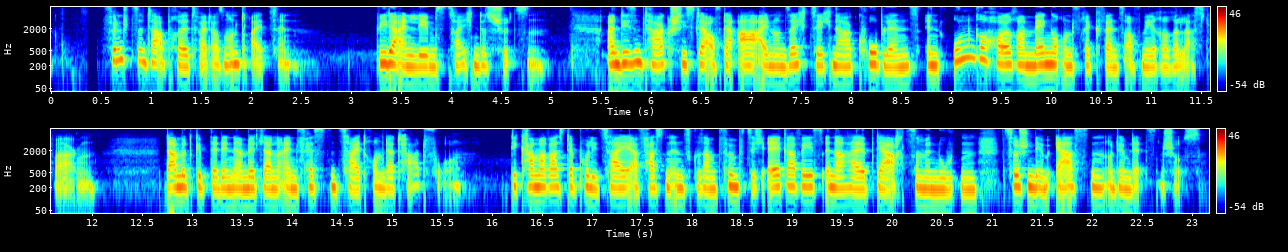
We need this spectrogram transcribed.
15. April 2013. Wieder ein Lebenszeichen des Schützen. An diesem Tag schießt er auf der A61 nahe Koblenz in ungeheurer Menge und Frequenz auf mehrere Lastwagen. Damit gibt er den Ermittlern einen festen Zeitraum der Tat vor. Die Kameras der Polizei erfassen insgesamt 50 LKWs innerhalb der 18 Minuten zwischen dem ersten und dem letzten Schuss.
